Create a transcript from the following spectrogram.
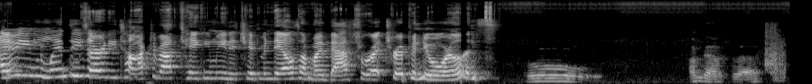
I mean, Lindsay's already talked about taking me to Chippendales on my bachelorette trip in New Orleans. Ooh, I'm down for that.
